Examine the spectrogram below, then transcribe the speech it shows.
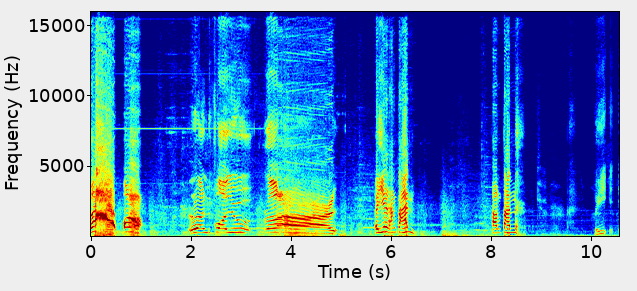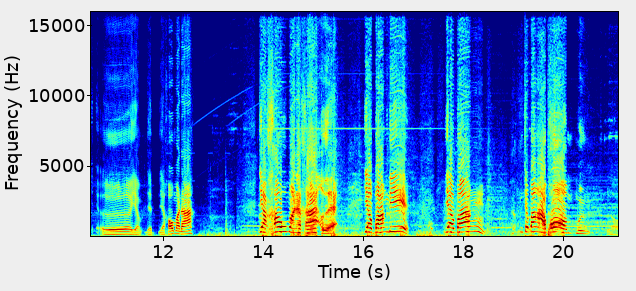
อ้าวอ้อ run for you right ไอ้เหี้ยทางตัน ทางตัน เฮ้ย เออ อย่า อย่า อย่าเข้ามานะ อย่าเข้ามานะคะ เออ อย่าบังดิ อย่าบังมึงจะบังหาพ่อมึงหรอ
